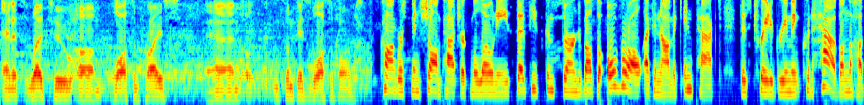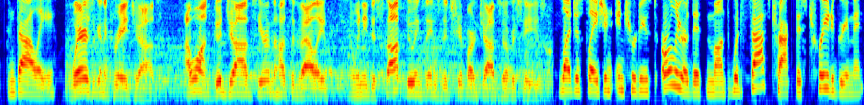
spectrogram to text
and it's led to um, loss in price and uh, in some cases loss of farms. Congressman Sean Patrick Maloney says he's concerned about the overall economic impact this trade agreement could have on the Hudson Valley. Where is it going to create jobs? I want good jobs here in the Hudson Valley, and we need to stop doing things that ship our jobs overseas. Legislation introduced earlier this month would fast track this trade agreement,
